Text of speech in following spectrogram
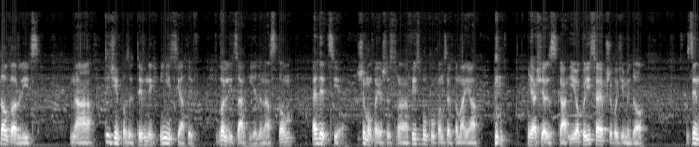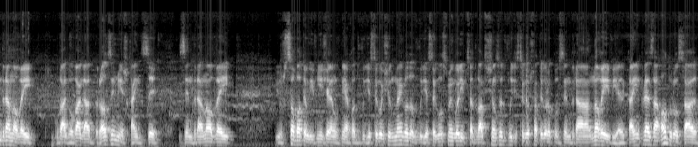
do Gorlic na tydzień pozytywnych inicjatyw w Gorlicach 11 edycję. Szymon Konieczny, strona na Facebooku, Koncertomania Jasielska i okolice. Przechodzimy do Zindranowej. Uwaga, uwaga, drodzy mieszkańcy Zindranowej. Już w sobotę i w niedzielę w dniach od 27 do 28 lipca 2024 roku w Zindranowej wielka impreza od Rusal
